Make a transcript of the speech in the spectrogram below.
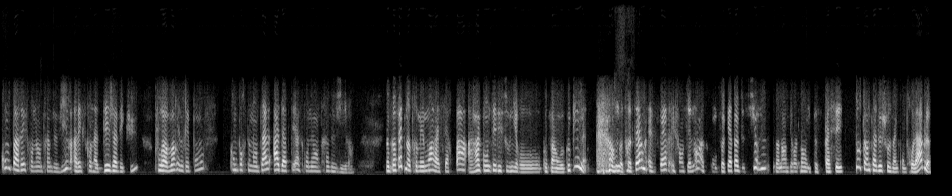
comparer ce qu'on est en train de vivre avec ce qu'on a déjà vécu pour avoir une réponse comportementale adaptée à ce qu'on est en train de vivre. Donc en fait, notre mémoire, elle sert pas à raconter des souvenirs aux copains ou aux copines. en d'autres termes, elle sert essentiellement à ce qu'on soit capable de survivre dans un environnement où il peut se passer tout un tas de choses incontrôlables.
